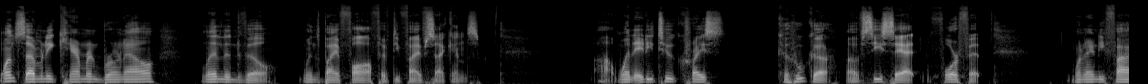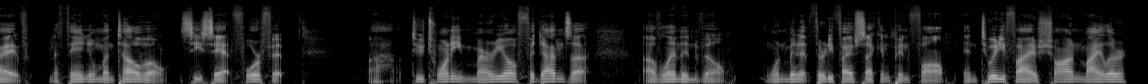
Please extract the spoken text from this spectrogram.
170, Cameron Brunel, Lindenville, wins by fall 55 seconds. Uh, 182, Christ Kahuka of CSAT, forfeit. 195, Nathaniel Montalvo, CSAT, forfeit. Uh, 220, Mario Fidanza of Lindenville, 1 minute 35 second pinfall. And 285, Sean Myler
